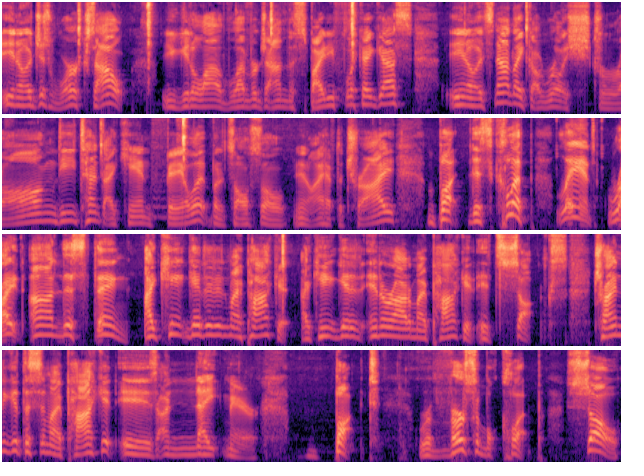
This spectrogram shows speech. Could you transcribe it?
you know, it just works out. You get a lot of leverage on the Spidey flick, I guess. You know, it's not like a really strong detent. I can fail it, but it's also, you know, I have to try. But this clip lands right on this thing. I can't get it in my pocket. I can't get it in or out of my pocket. It sucks. Trying to get this in my pocket is a nightmare. But reversible clip. So,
